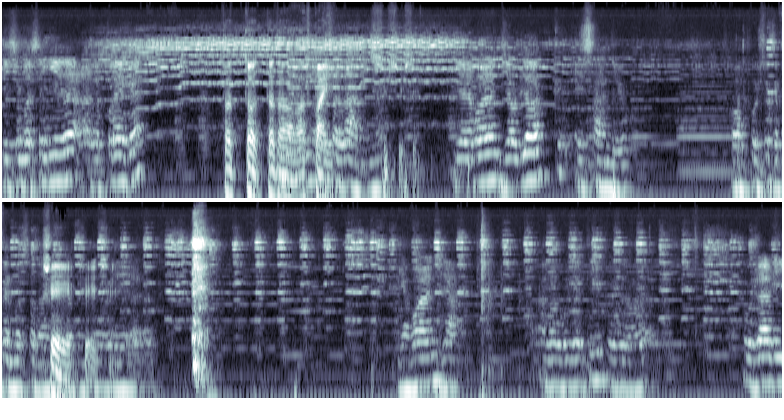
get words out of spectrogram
diguéssim, la senyera arreplega Tot, tot, tot i l'espai. Sí, sí, sí. I llavors el lloc és Sant Andreu. O el puesto que fem la Cerdà. Sí, sí, sí. Llavors ja, a la butlletí, pues, posar-hi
